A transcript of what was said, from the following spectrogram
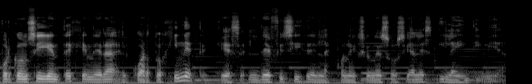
por consiguiente genera el cuarto jinete, que es el déficit en las conexiones sociales y la intimidad.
